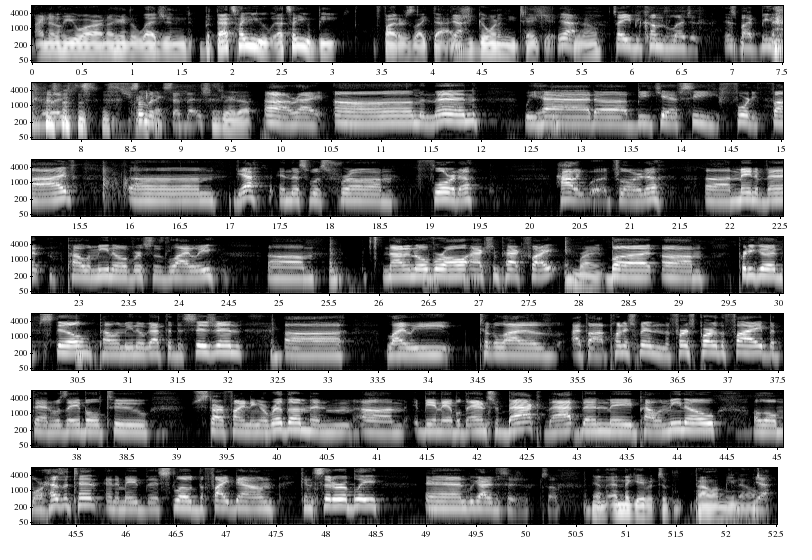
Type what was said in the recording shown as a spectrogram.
I know who you are, I know you're the legend, but that's how you that's how you beat fighters like that. Yeah. Is you go in and you take it. Yeah. you know, That's how you become the legend, is by beating the legends. Somebody up. said that shit. straight up. All right. Um, and then we had uh, BKFC 45. Um, yeah, and this was from Florida, Hollywood, Florida. Uh, main event: Palomino versus Liley. Um, not an overall action-packed fight Right. but um, pretty good still. Palomino got the decision. Uh, Liley took a lot of, I thought, punishment in the first part of the fight, but then was able to start finding a rhythm and um, being able to answer back. That then made Palomino a little more hesitant, and it made this slowed the fight down considerably, and we got a decision. So and and they gave it to Palomino. yeah,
